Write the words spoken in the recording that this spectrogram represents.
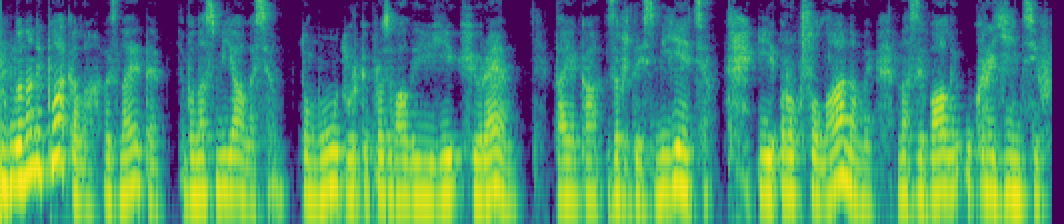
вона не плакала, ви знаєте, вона сміялася. Тому турки прозвали її Хюрем, та, яка завжди сміється. І Роксоланами називали українців,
